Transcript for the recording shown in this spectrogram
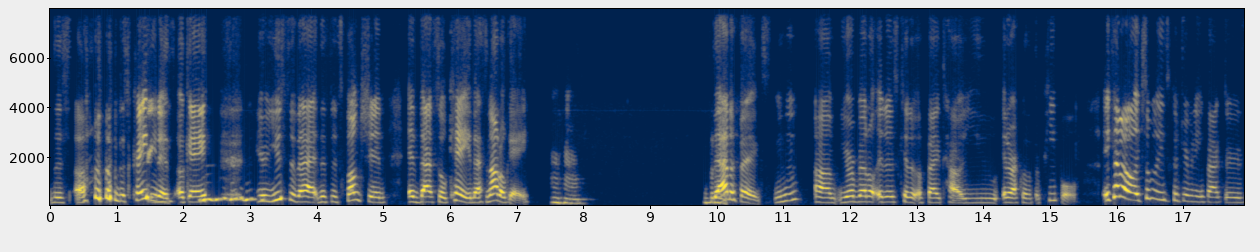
this uh this craziness, okay? You're used to that, this dysfunction, and that's okay, and that's not okay. Mm-hmm. That affects mm-hmm, um, your mental illness can affect how you interact with other people it kind of like some of these contributing factors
